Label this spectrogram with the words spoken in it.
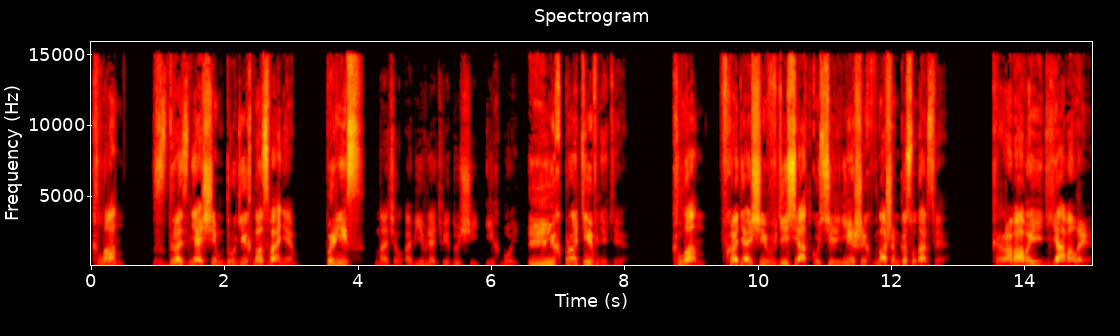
Клан с дразнящим других названием. Приз, начал объявлять ведущий их бой. И их противники. Клан, входящий в десятку сильнейших в нашем государстве. Кровавые дьяволы!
